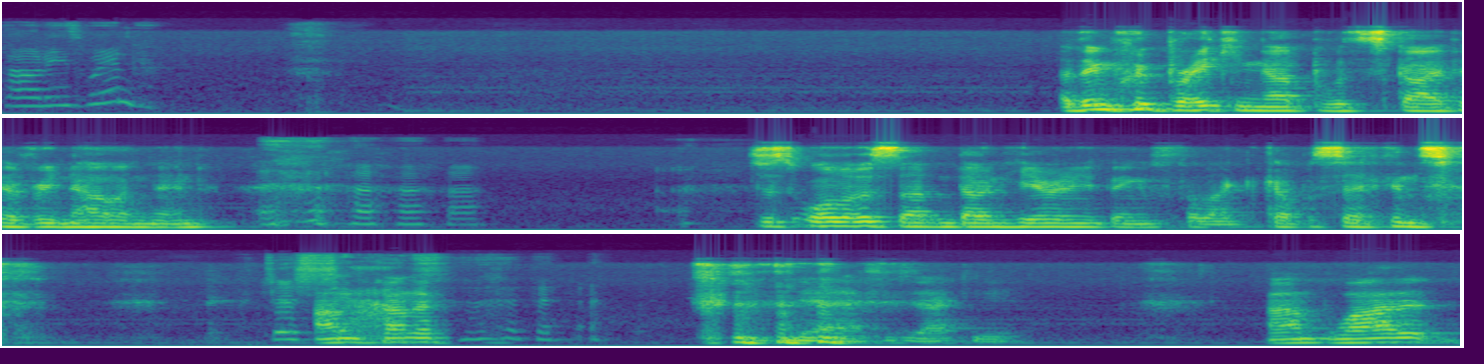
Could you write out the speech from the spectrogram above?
Townies win. I think we're breaking up with Skype every now and then. Just all of a sudden don't hear anything for like a couple seconds. just I'm shout. kind of- yeah, exactly. Um, why did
